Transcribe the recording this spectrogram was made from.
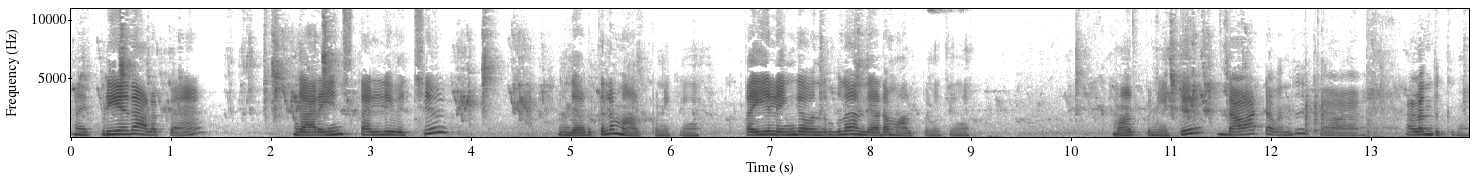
நான் இப்படியே தான் அளப்பேன். இங்கே அரை இன்ச் தள்ளி வச்சு இந்த இடத்துல மார்க் பண்ணிக்கோங்க. தையல் எங்கே வந்திருக்குதோ அந்த இடம் மார்க் பண்ணிக்கோங்க. மார்க் பண்ணிவிட்டு டாட்டை வந்து க- அளந்துக்குங்க.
